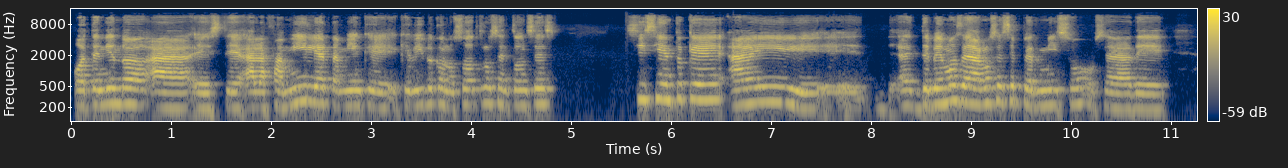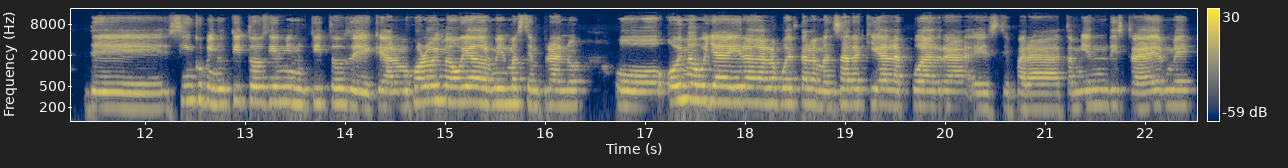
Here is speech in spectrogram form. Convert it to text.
o atendiendo a, este, a la familia también que, que, vive con nosotros. Entonces, sí siento que hay, eh, debemos de darnos ese permiso, o sea, de, de cinco minutitos, diez minutitos, de que a lo mejor hoy me voy a dormir más temprano o hoy me voy a ir a dar la vuelta a la manzana aquí a la cuadra, este, para también distraerme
